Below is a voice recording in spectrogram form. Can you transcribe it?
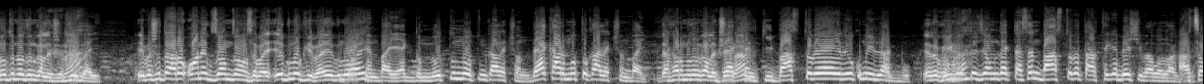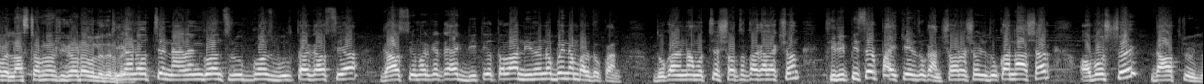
নতুন নতুন কালেকশন হ্যাঁ? ভাই। এবার সাথে আরও অনেক জমজম আছে ভাই। এগুলো কি ভাই? এগুলো দেখেন ভাই একদম নতুন নতুন কালেকশন। দেখার মতো কালেকশন ভাই। দেখার মতো কালেকশন দেখেন কি বাস্তবে এরকমই লাগবো। ভিডিওতে যেমন দেখতেছেন বাস্তবে তার থেকে বেশি ভালো লাগবে। আচ্ছা ভাই লাস্ট আপনার ঠিকানাটা বলে দেন ঠিকানা হচ্ছে নারায়ণগঞ্জ রূপগঞ্জ বুলতা গাউসিয়া গাউসিয়া মার্কেট এক দ্বিতীয় তলা নিরানব্বই নাম্বার দোকান। দোকানের নাম হচ্ছে শততা কালেকশন থ্রি পিসের পাইকারি দোকান। সরাসরি দোকানে আসার অবশ্যই দাওয়াত রইল।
